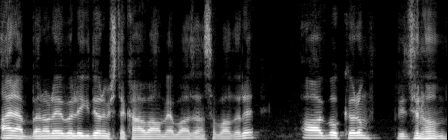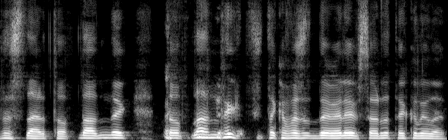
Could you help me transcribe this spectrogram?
aynen ben oraya böyle gidiyorum işte kahve almaya bazen sabahları. Abi bakıyorum bütün homeless'lar toplandık, toplandık. Kafasında böyle hepsi orada takılıyorlar.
